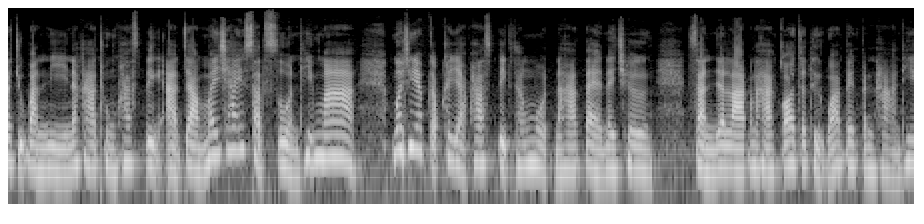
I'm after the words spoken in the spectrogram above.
ปัจจุบันนี้นะคะถุงพลาาสติกอาจจะไม่ใช่สัดส่วนที่มาก เมื่อเทียบกับขยะพลาสติกทั้งหมดนะคะ แต่ในเชิงสัญญลักษณ์นะคะ ก็จะถือว่าเป็นปัญหาที่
